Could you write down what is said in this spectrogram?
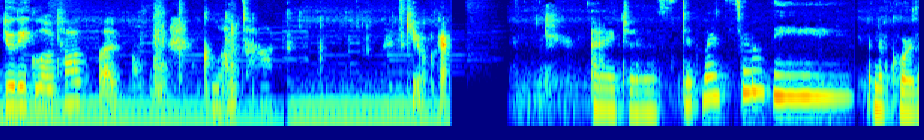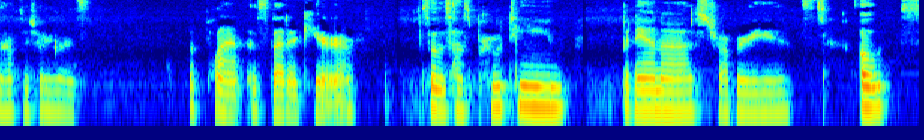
do the glow talk, but glow talk. That's cute. Okay. I just did my smoothie. And of course, I have to show you guys the plant aesthetic here. So this has protein, banana, strawberries, oats,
